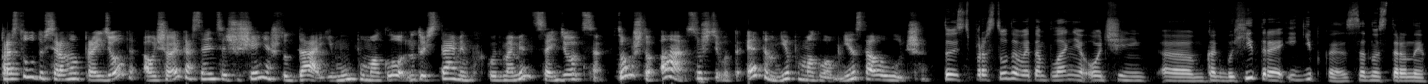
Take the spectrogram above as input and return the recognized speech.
простуда все равно пройдет, а у человека останется ощущение, что да, ему помогло. Ну, то есть тайминг в какой-то момент сойдется в том, что, а, слушайте, вот это мне помогло, мне стало лучше. То есть простуда в этом плане очень э, как бы хитрая и гибкая, с одной стороны.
